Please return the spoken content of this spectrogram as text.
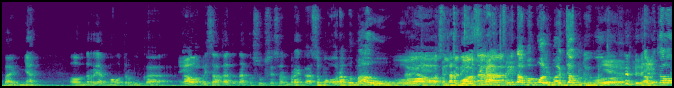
banyak owner yang mau terbuka. Iya. Kalau misalkan tentang kesuksesan mereka, semua orang pun mau. Oh, Wah, iya, pasti pasti cerita, cerita. sama gua 5 jam nih, gua. Iya. Tapi kalau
